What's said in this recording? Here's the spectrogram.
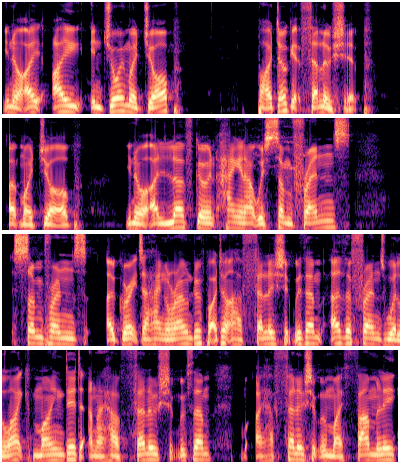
You know, I I enjoy my job, but I don't get fellowship at my job. You know, I love going hanging out with some friends some friends are great to hang around with, but I don't have fellowship with them. Other friends were like minded, and I have fellowship with them. I have fellowship with my family,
